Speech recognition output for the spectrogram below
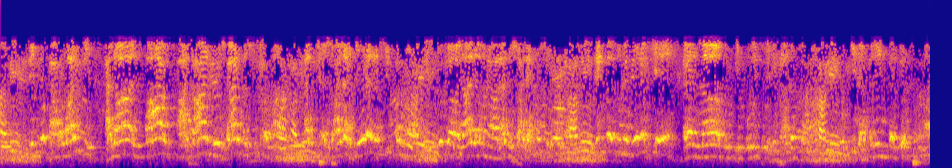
जिनको कारोबार की हलाल पाक आसान रोजगार नसीब करना अच्छे सारे जोड़े नसीब करना जो कि औलाद है उन्हें औलाद साले नसीब करना जिनको तुम्हें दे रखे अल्लाह उनकी पूरी पूरी हिफाजत करना उनकी बेहतरीन करके रखना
